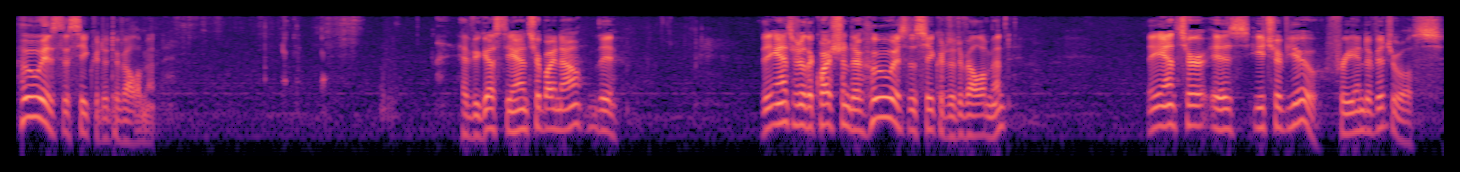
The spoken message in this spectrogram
Who is the secret to development? Have you guessed the answer by now? The, the answer to the question to who is the secret to development, the answer is each of you, free individuals,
